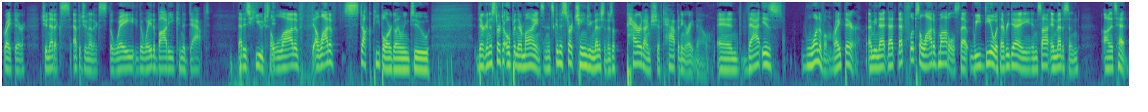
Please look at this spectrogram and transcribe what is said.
Right there, genetics, epigenetics, the way the way the body can adapt. That is huge. A lot of a lot of stuck people are going to they're going to start to open their minds and it's going to start changing medicine. There's a paradigm shift happening right now. And that is one of them right there. I mean, that, that, that flips a lot of models that we deal with every day in, sci- in medicine on its head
